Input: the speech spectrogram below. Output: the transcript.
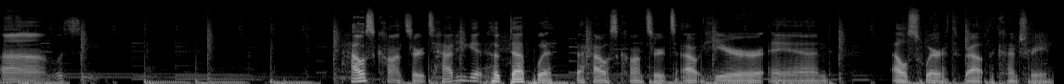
Um, let's see. House concerts. How do you get hooked up with the house concerts out here and elsewhere throughout the country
